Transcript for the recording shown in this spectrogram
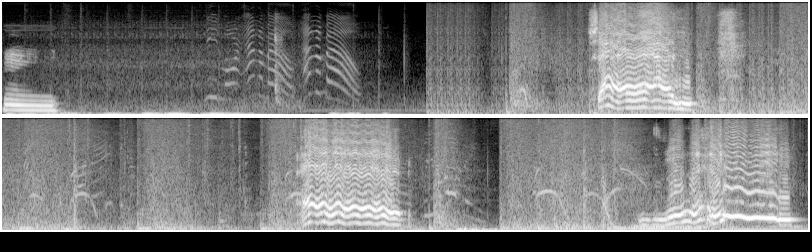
Hmm. Need more Annabelle! Annabelle! Say. Hey! Reloading!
